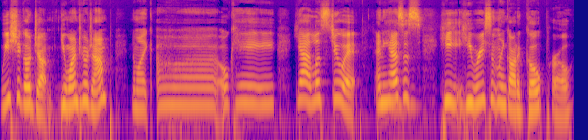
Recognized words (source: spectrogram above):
we should go jump. You want to go jump? And I'm like, uh, okay, yeah, let's do it. And he has this. He he recently got a GoPro,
